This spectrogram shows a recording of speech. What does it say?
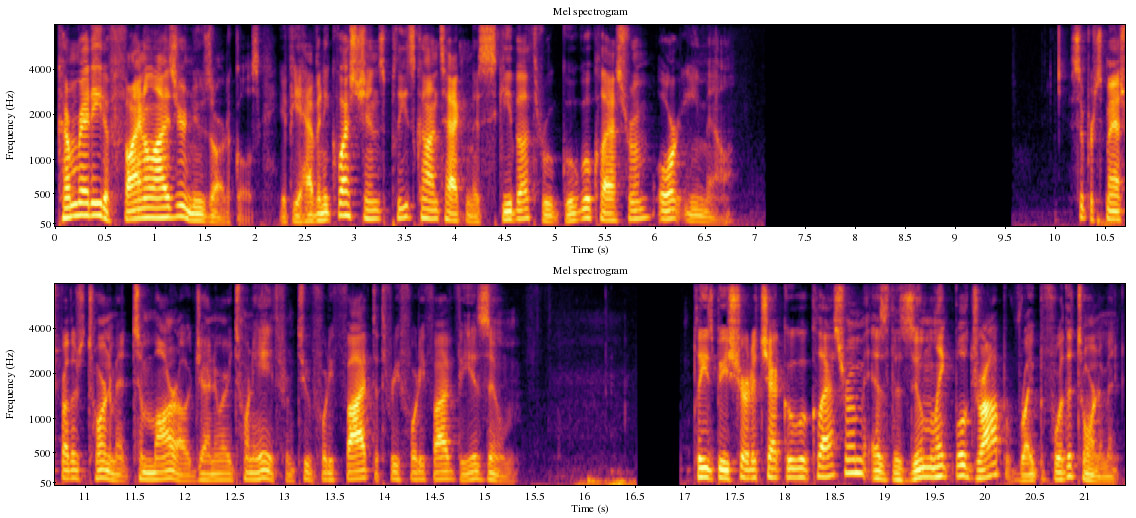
Come ready to finalize your news articles. If you have any questions, please contact Ms. Skiba through Google Classroom or email. Super Smash Bros. Tournament tomorrow, January 28th from 2:45 to 3:45 via Zoom. Please be sure to check Google Classroom as the Zoom link will drop right before the tournament.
